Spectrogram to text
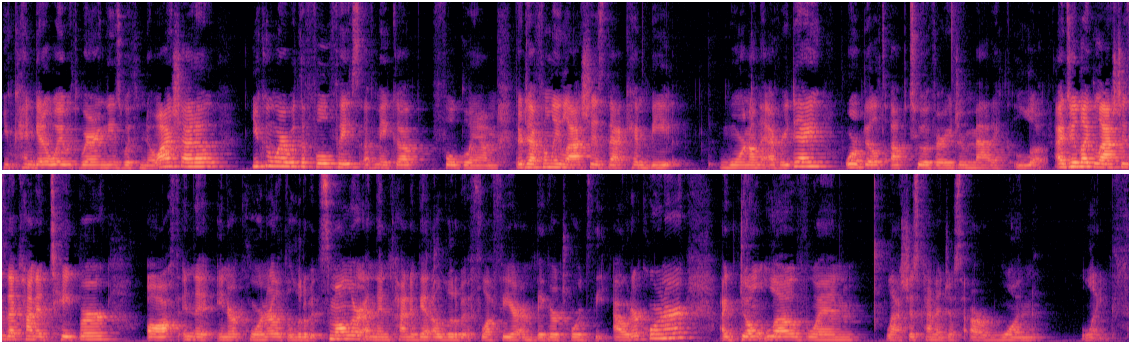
You can get away with wearing these with no eyeshadow. You can wear with a full face of makeup, full glam. They're definitely lashes that can be worn on the everyday or built up to a very dramatic look. I do like lashes that kind of taper off in the inner corner, like a little bit smaller, and then kind of get a little bit fluffier and bigger towards the outer corner. I don't love when lashes kind of just are one length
